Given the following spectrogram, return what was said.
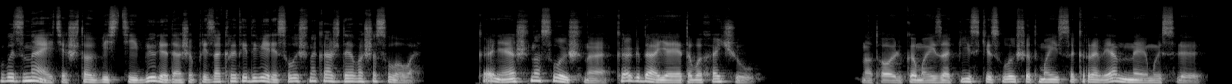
«Вы знаете, что в вестибюле даже при закрытой двери слышно каждое ваше слово». «Конечно слышно, когда я этого хочу», но только мои записки слышат мои сокровенные мысли.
